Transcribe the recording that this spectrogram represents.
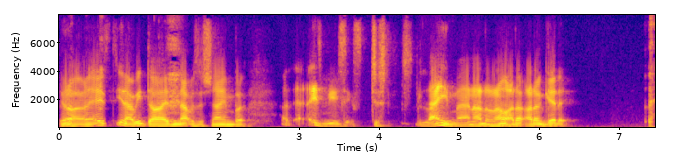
You know, and it's you know he died and that was a shame. But his music's just lame, man. I don't know. I don't I don't get it.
